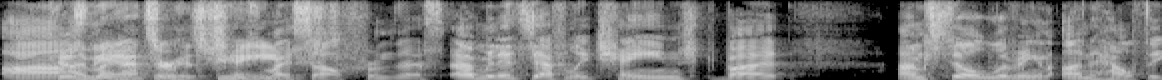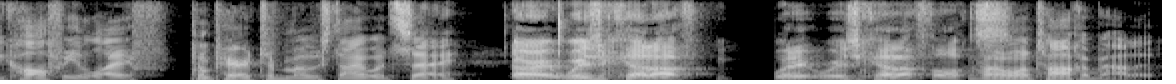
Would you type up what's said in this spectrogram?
Uh, 'Cause I the might have answer to has changed. myself from this. I mean, it's definitely changed, but I'm still living an unhealthy coffee life compared to most, I would say. All right, where's your cutoff? Where, where's your cutoff, folks? I don't want to talk about it.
